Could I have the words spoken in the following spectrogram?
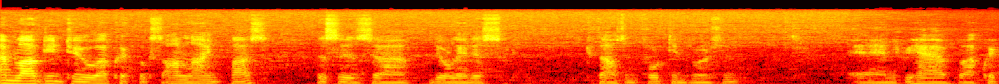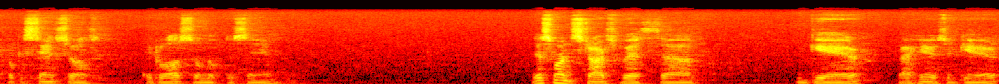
I'm logged into uh, QuickBooks Online Plus. This is uh, your latest 2014 version. And if you have uh, QuickBooks Essentials, it will also look the same. This one starts with uh, gear. Right here is a gear.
